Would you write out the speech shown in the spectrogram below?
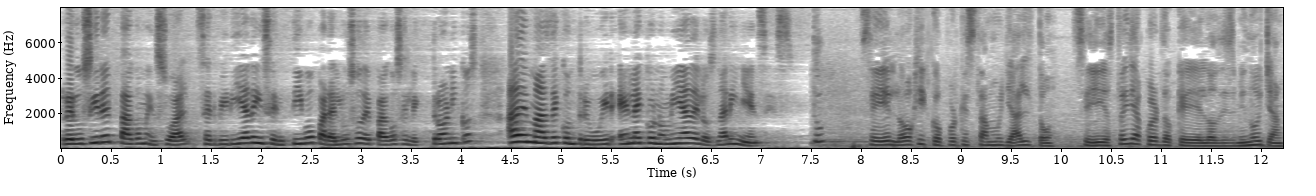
Reducir el pago mensual serviría de incentivo para el uso de pagos electrónicos, además de contribuir en la economía de los nariñenses. Sí, lógico, porque está muy alto. Sí, estoy de acuerdo que lo disminuyan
